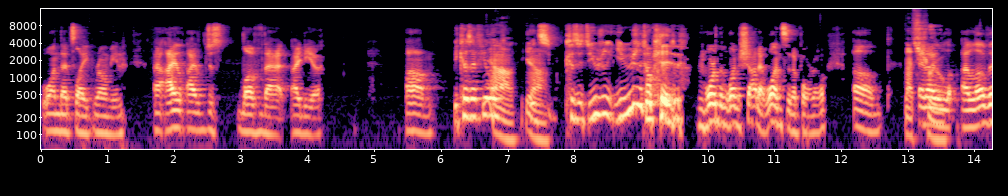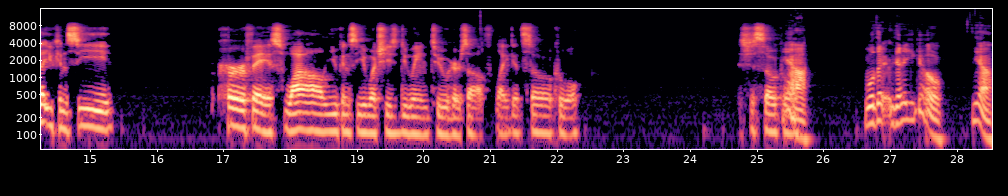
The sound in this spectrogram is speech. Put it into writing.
one that's like roaming. I I, I just love that idea. Um, because I feel like Yeah. Yeah. it's because it's usually you usually don't get more than one shot at once in a porno. Um, That's and I, true. lo- I love that you can see her face while you can see what she's doing to herself. Like it's so cool. It's just so cool. Yeah. Well, there, there you go. Yeah.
